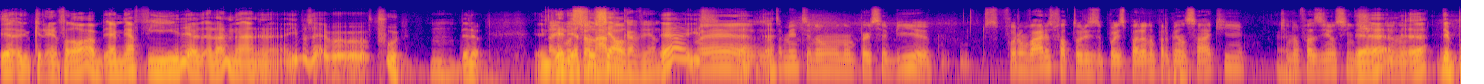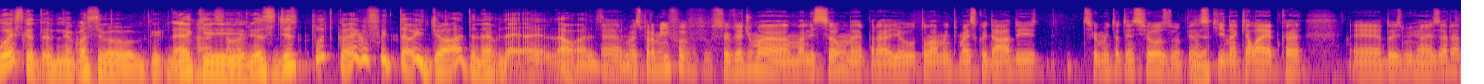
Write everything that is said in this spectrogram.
Ele falou: Ó, oh, é minha filha, e você. Uhum. Entendeu? Tá Ele é social. com a venda. É, isso. É, exatamente, não, não percebia. Foram vários fatores depois, parando para pensar, que, que não faziam sentido, É, né? é. Depois que o negócio, né, que só- eu disse, puta, como é que eu fui tão idiota, né? Mas é, na hora. assim, É, mas para mim foi- serviu de uma, uma lição, né? Para eu tomar muito mais cuidado e ser muito atencioso. Eu penso É. que naquela época, é, dois mil reais era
